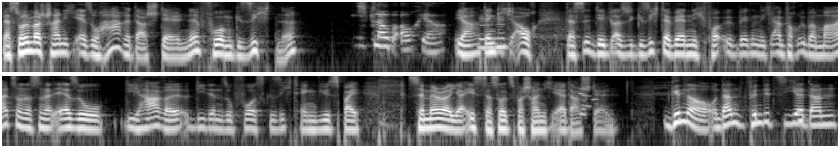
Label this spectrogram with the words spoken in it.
Das sollen wahrscheinlich eher so Haare darstellen, ne? Vor dem Gesicht, ne? Ich glaube auch, ja. Ja, denke ich auch. Das, also die Gesichter werden nicht, werden nicht einfach übermalt, sondern das sind halt eher so die Haare, die dann so vors Gesicht hängen, wie es bei Samara ja ist. Das soll es wahrscheinlich eher darstellen. Genau, und dann findet sie ja dann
